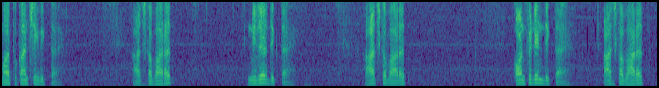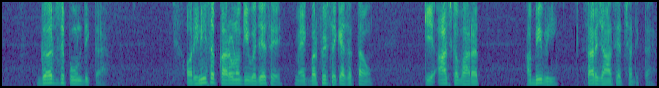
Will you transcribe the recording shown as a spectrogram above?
महत्वाकांक्षी दिखता है। आज का भारत निडर दिखता है। आज का भारत कॉन्फिडेंट दिखता है। आज का भारत गर्व से पूर्ण दिखता है। और इन्हीं सब कारणों की वजह से मैं एक बार फिर से कह सकता हूँ कि आज का भारत अभी भी सारे जहाँ से अच्छा दिखता है।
